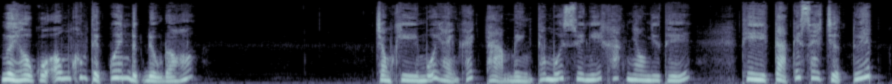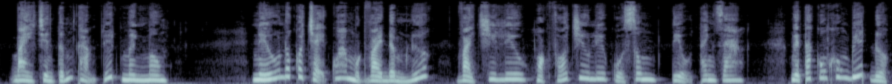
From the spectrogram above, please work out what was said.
người hầu của ông không thể quên được điều đó. Trong khi mỗi hành khách thả mình theo mỗi suy nghĩ khác nhau như thế, thì cả cái xe trượt tuyết bay trên tấm thảm tuyết mênh mông. Nếu nó có chạy qua một vài đầm nước, vài chi lưu hoặc phó chiêu lưu của sông Tiểu Thanh Giang, người ta cũng không biết được.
